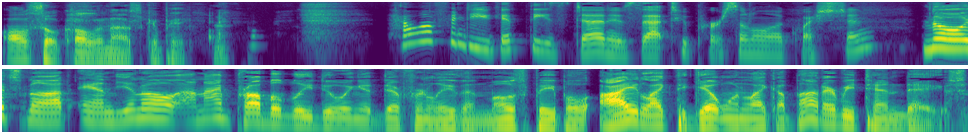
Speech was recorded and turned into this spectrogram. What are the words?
also colonoscopy. How often do you get these done? Is that too personal a question? No, it's not. And you know, and I'm probably doing it differently than most people. I like to get one like about every 10 days.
